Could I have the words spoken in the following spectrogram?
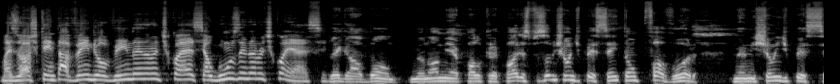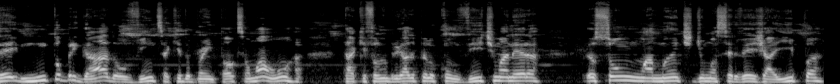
mas eu acho que quem tá vendo e ouvindo ainda não te conhece. Alguns ainda não te conhecem. Legal. Bom, meu nome é Paulo Crepaldi. As pessoas me chamam de PC, então, por favor, né, me chamem de PC. E muito obrigado, ouvintes aqui do Brain Talks. É uma honra estar aqui falando. Obrigado pelo convite, maneira. Eu sou um amante de uma cerveja IPA,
